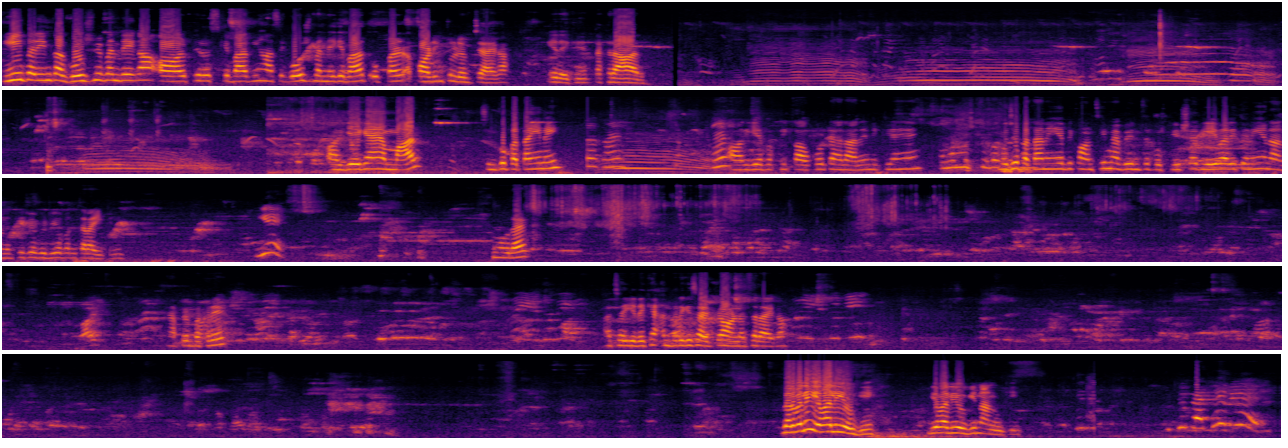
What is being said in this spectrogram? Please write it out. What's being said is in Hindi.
यहीं पर इनका गोश्त भी बंधेगा और फिर उसके बाद यहाँ से गोश्त बनने के बाद ऊपर अकॉर्डिंग टू लिफ्ट जाएगा। ये देखें, तकरार। और ये गए अम्मार जिनको पता ही नहीं। और ये अब अपनी काव को टहलाने निकले हैं। मुझे पता नहीं है अभी कौन सी मैं अभी इनसे पूछती हूँ। शायद ये वाली तो नहीं है नानू की जो वीडियो बनकर आई थी। ये। हो रहा है? यहाँ पे बकरे। अच्छा ये देखें अंदर की साइड पे और नज़र आएगा। वाली ये वाली होगी। ये वाली होगी नानू की।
